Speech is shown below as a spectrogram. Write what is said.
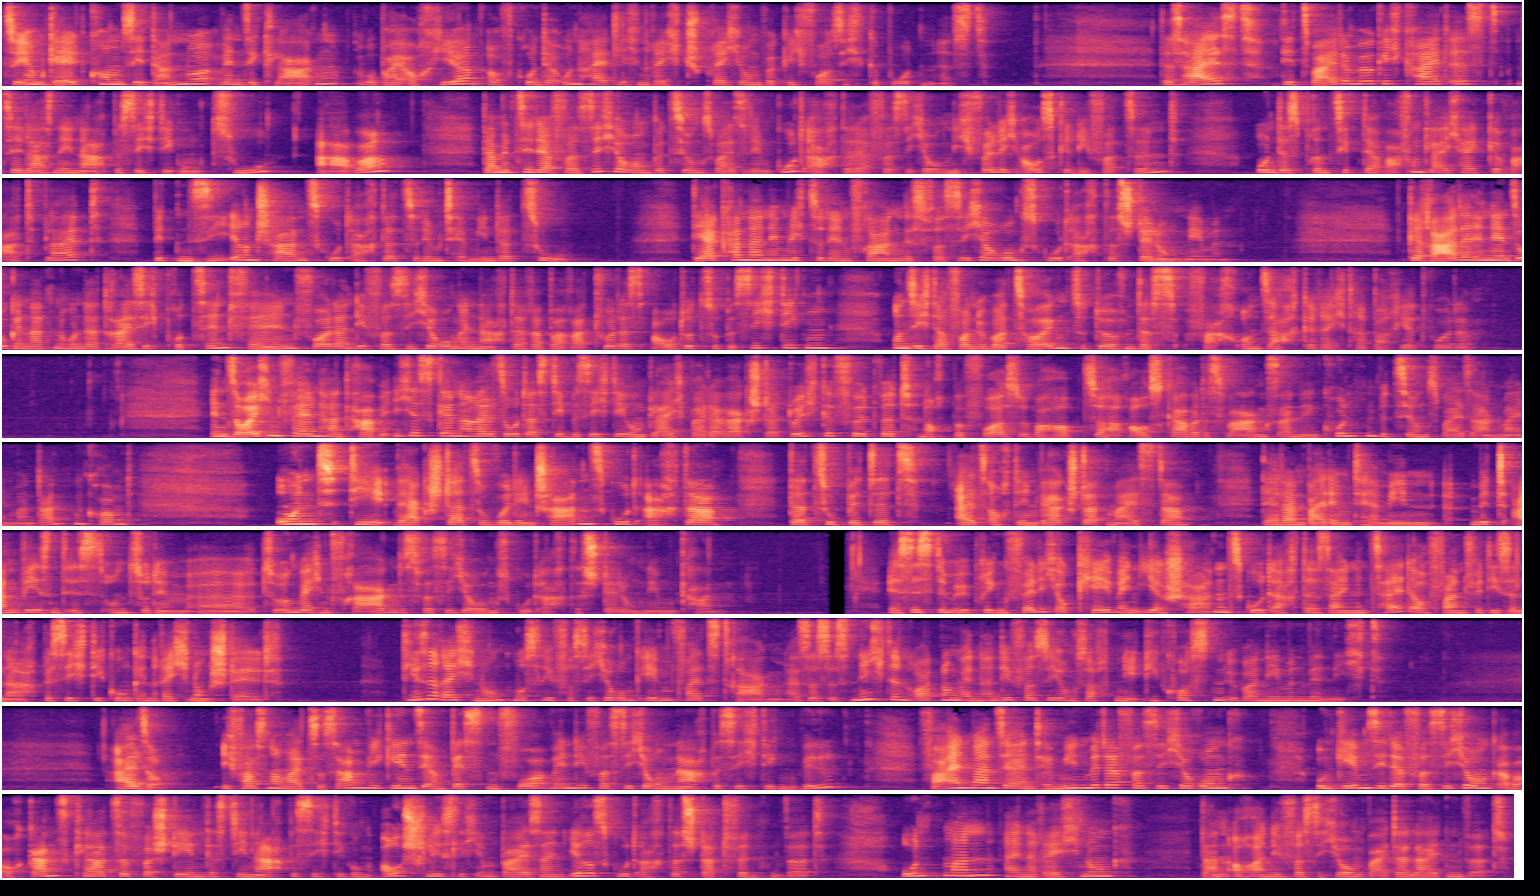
Zu ihrem Geld kommen sie dann nur, wenn sie klagen, wobei auch hier aufgrund der unheitlichen Rechtsprechung wirklich Vorsicht geboten ist. Das heißt, die zweite Möglichkeit ist, sie lassen die Nachbesichtigung zu, aber damit sie der Versicherung bzw. dem Gutachter der Versicherung nicht völlig ausgeliefert sind und das Prinzip der Waffengleichheit gewahrt bleibt, bitten Sie Ihren Schadensgutachter zu dem Termin dazu. Der kann dann nämlich zu den Fragen des Versicherungsgutachters Stellung nehmen. Gerade in den sogenannten 130-Prozent-Fällen fordern die Versicherungen nach der Reparatur das Auto zu besichtigen und sich davon überzeugen zu dürfen, dass fach- und sachgerecht repariert wurde. In solchen Fällen handhabe ich es generell so, dass die Besichtigung gleich bei der Werkstatt durchgeführt wird, noch bevor es überhaupt zur Herausgabe des Wagens an den Kunden bzw. an meinen Mandanten kommt. Und die Werkstatt sowohl den Schadensgutachter dazu bittet, als auch den Werkstattmeister, der dann bei dem Termin mit anwesend ist und zu, dem, äh, zu irgendwelchen Fragen des Versicherungsgutachters Stellung nehmen kann. Es ist im Übrigen völlig okay, wenn Ihr Schadensgutachter seinen Zeitaufwand für diese Nachbesichtigung in Rechnung stellt. Diese Rechnung muss die Versicherung ebenfalls tragen. Also es ist nicht in Ordnung, wenn dann die Versicherung sagt, nee, die Kosten übernehmen wir nicht. Also, ich fasse nochmal zusammen, wie gehen Sie am besten vor, wenn die Versicherung nachbesichtigen will. Vereinbaren Sie einen Termin mit der Versicherung und geben Sie der Versicherung aber auch ganz klar zu verstehen, dass die Nachbesichtigung ausschließlich im Beisein Ihres Gutachters stattfinden wird und man eine Rechnung dann auch an die Versicherung weiterleiten wird.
